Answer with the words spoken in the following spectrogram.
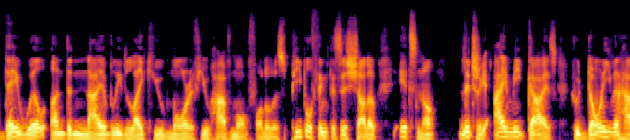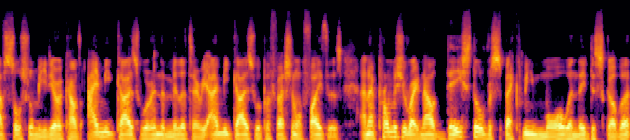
they will undeniably like you more if you have more followers. People think this is shallow. It's not. Literally, I meet guys who don't even have social media accounts. I meet guys who are in the military. I meet guys who are professional fighters. And I promise you right now, they still respect me more when they discover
